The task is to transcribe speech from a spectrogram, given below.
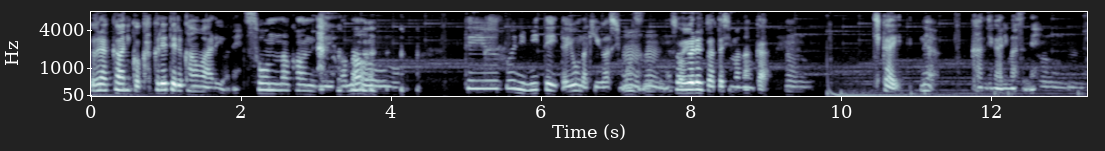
裏側にこう隠れてる感はあるよねそんな感じかな。う んっていう風に見ていたような気がします。うんうん。そう言われると私もなんかう近いん。ね。感じがありますね。うん。だ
